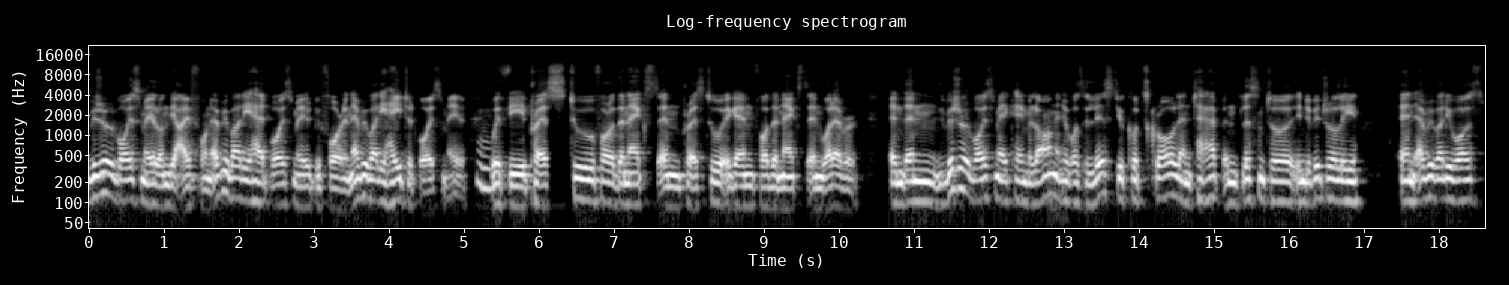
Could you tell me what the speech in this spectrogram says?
visual voicemail on the iPhone. Everybody had voicemail before, and everybody hated voicemail mm. with the press two for the next and press two again for the next and whatever. And then visual voicemail came along, and it was a list you could scroll and tap and listen to individually. And everybody was,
